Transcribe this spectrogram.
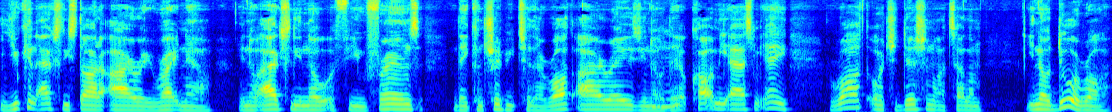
you can actually start an IRA right now. You know, I actually know a few friends, they contribute to their Roth IRAs. You know, Mhm. they'll call me, ask me, hey, Roth or traditional? I tell them, you know, do a Roth.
